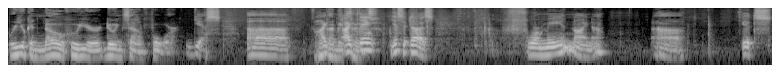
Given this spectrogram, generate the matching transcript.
where you can know who you're doing sound for. Yes. Uh, I hope that makes I think, yes, it does. For me and Nina, uh, it's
